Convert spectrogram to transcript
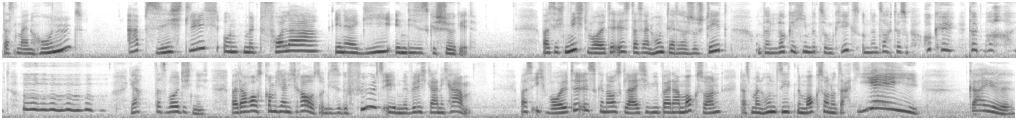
dass mein Hund absichtlich und mit voller Energie in dieses Geschirr geht. Was ich nicht wollte, ist, dass ein Hund, der da so steht, und dann locke ich ihn mit so einem Keks und dann sagt er so, okay, dann mach halt. Ja, das wollte ich nicht. Weil daraus komme ich ja nicht raus. Und diese Gefühlsebene will ich gar nicht haben. Was ich wollte, ist genau das gleiche wie bei einer Moxon, dass mein Hund sieht eine Moxon und sagt, yay, geil,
